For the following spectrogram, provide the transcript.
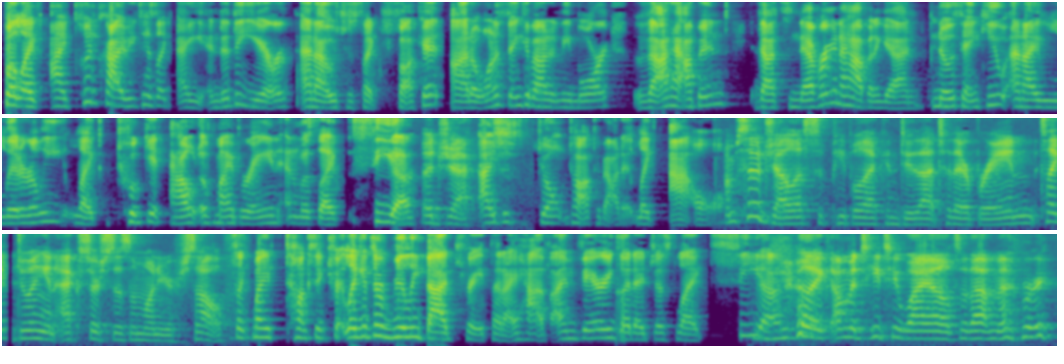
But like, I could cry because like I ended the year and I was just like, fuck it. I don't want to think about it anymore. That happened. That's never going to happen again. No, thank you. And I literally like took it out of my brain and was like, see ya. Eject. I just don't talk about it like at all. I'm so jealous of people that can do that to their brain. It's like doing an exorcism on yourself. It's like my toxic trait. Like it's a really bad trait that I have. I'm very good at just like, see ya. You're like, I'm a TTYL to that memory.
